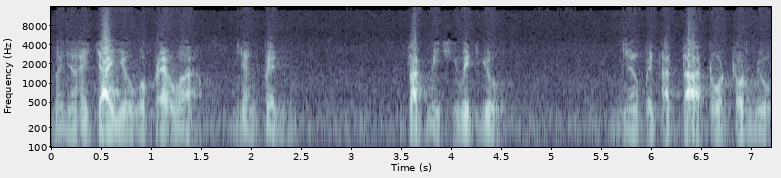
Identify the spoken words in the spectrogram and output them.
แล้วยังให้ใจอยู่ก็แปลว่า ยังเป็นสัตว์มีชีวิตอยู่ ยังเป็นอัตตาตัวตนอยู่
